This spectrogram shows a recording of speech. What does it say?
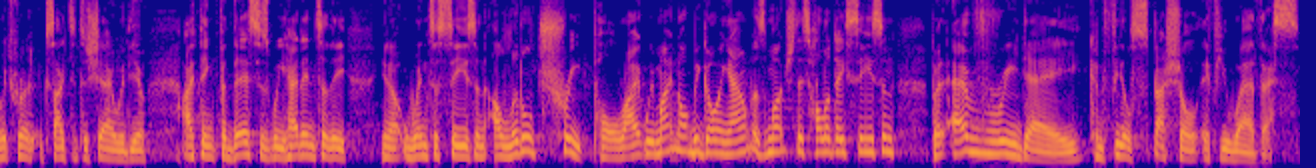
which we're excited to share with you. I think for this, as we head into the you know winter season, a little treat, Paul, right? We might not be going out as much this holiday season, but every day can feel special if you wear this.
